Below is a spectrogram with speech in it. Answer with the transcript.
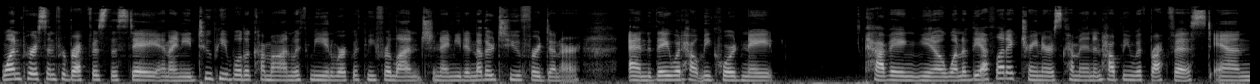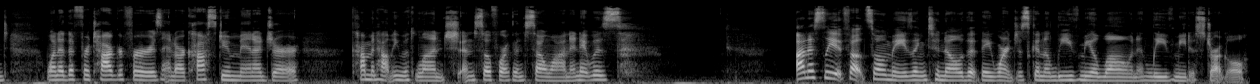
one person for breakfast this day, and I need two people to come on with me and work with me for lunch, and I need another two for dinner. And they would help me coordinate having, you know, one of the athletic trainers come in and help me with breakfast, and one of the photographers and our costume manager come and help me with lunch, and so forth and so on. And it was honestly, it felt so amazing to know that they weren't just going to leave me alone and leave me to struggle.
